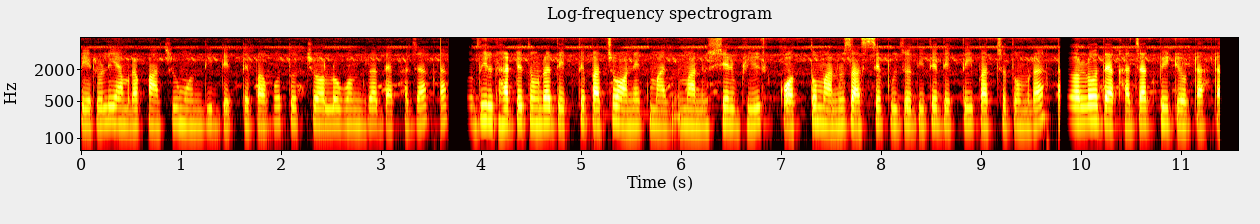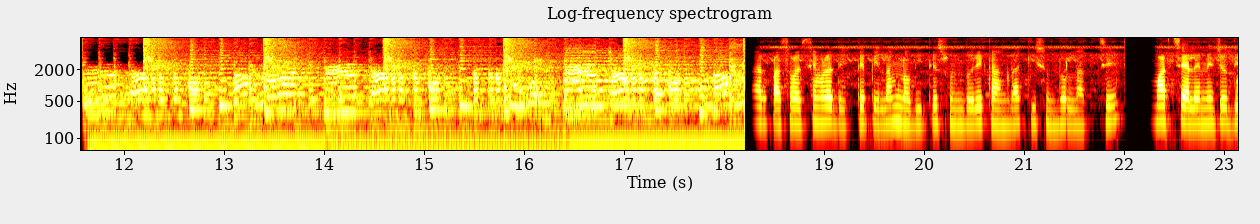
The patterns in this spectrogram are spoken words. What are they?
পেরোলেই আমরা পাঁচু মন্দির দেখতে পাবো। তো চলো বন্ধুরা, দেখা যাক। নদীর ঘাটে তোমরা দেখতে পাচ্ছ অনেক মানুষের ভিড়। কত মানুষ আসছে পুজো দিতে দেখতেই পাচ্ছ তোমরা। চলো দেখা যাক ভিডিওটা। তার পাশাপাশি আমরা দেখতে পেলাম নদীতে সুন্দরী কাঁকড়া, কি সুন্দর লাগছে। আমার চ্যানেলে যদি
